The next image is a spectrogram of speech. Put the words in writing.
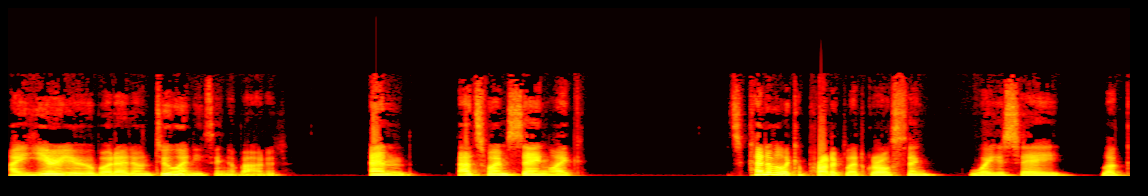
I hear you, but I don't do anything about it. And that's why I'm saying, like, it's kind of like a product led growth thing where you say, Look,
